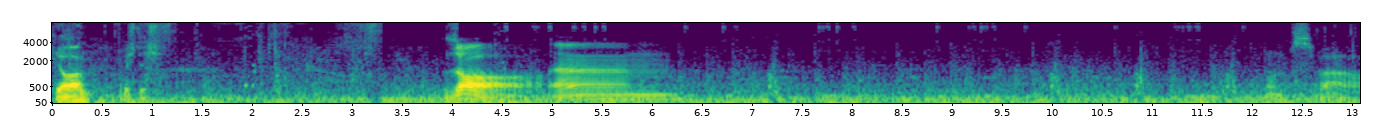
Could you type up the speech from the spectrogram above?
Ja, richtig. So, ähm... Und zwar...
